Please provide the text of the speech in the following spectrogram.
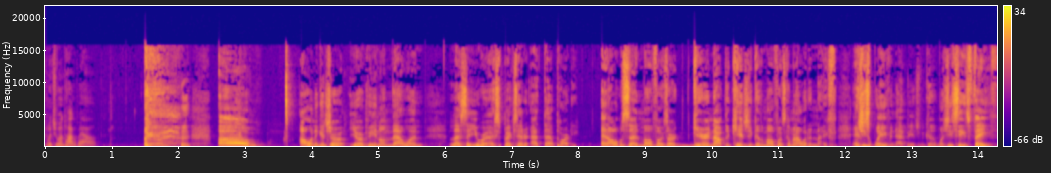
What you want to talk about? Um, I want to get your your opinion on that one. Let's say you were a spectator at that party, and all of a sudden, motherfuckers are gearing out the kitchen because the motherfucker's coming out with a knife, and she's waving that bitch because when she sees Faith,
